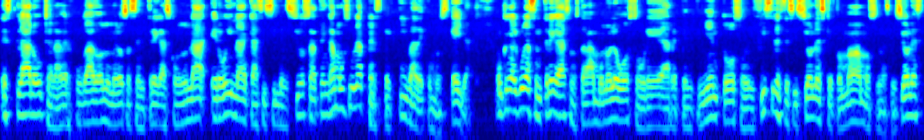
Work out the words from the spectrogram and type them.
Es claro que al haber jugado numerosas entregas con una heroína casi silenciosa tengamos una perspectiva de cómo es ella, aunque en algunas entregas nos daba monólogos sobre arrepentimientos o difíciles decisiones que tomábamos en las misiones,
